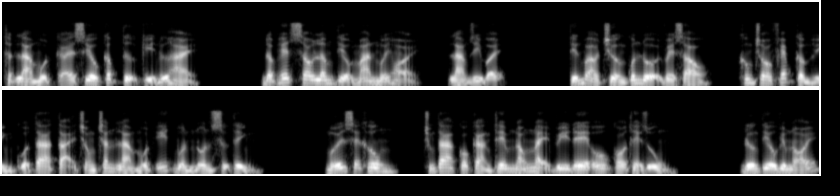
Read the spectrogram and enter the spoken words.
thật là một cái siêu cấp tự kỷ nữ hài. Đập hết sau Lâm Tiểu Man mới hỏi, làm gì vậy? Tiến vào trường quân đội về sau, không cho phép cầm hình của ta tại trong chăn làm một ít buồn nôn sự tình. Mới sẽ không, chúng ta có càng thêm nóng nảy video có thể dùng. Đường tiêu viêm nói,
